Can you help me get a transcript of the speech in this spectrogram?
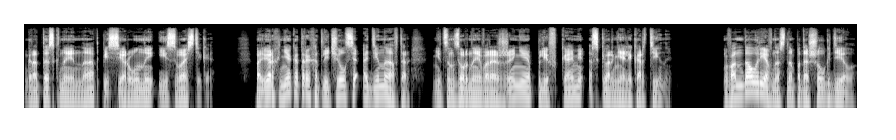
гротескные надписи, руны и свастика. Поверх некоторых отличился один автор, нецензурные выражения плевками оскверняли картины. Вандал ревностно подошел к делу.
